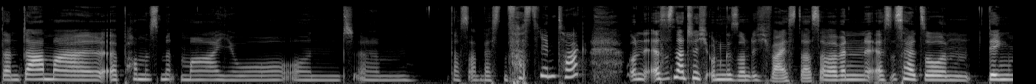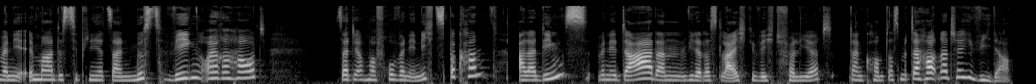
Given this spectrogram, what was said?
dann da mal äh, Pommes mit Mayo und ähm, das am besten fast jeden Tag. Und es ist natürlich ungesund, ich weiß das. Aber wenn, es ist halt so ein Ding, wenn ihr immer diszipliniert sein müsst wegen eurer Haut, seid ihr auch mal froh, wenn ihr nichts bekommt. Allerdings, wenn ihr da dann wieder das Gleichgewicht verliert, dann kommt das mit der Haut natürlich wieder.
